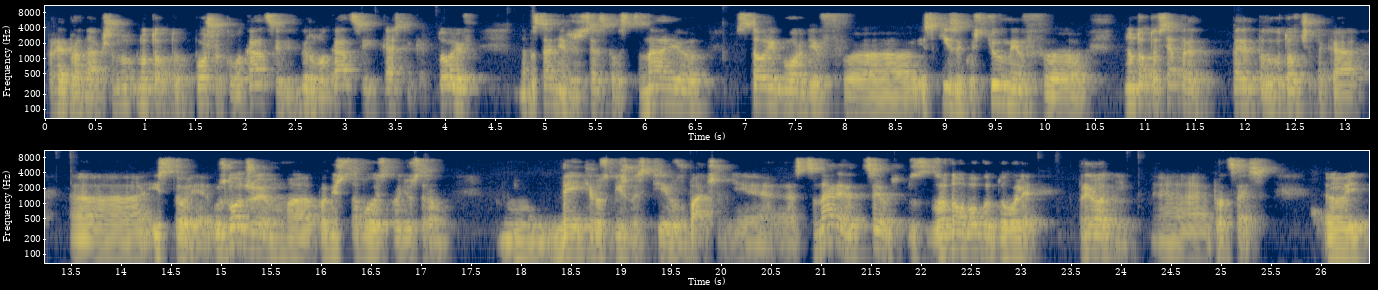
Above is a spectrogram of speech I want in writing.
предпродакшену, ну тобто пошуку локацій, відбір локацій, кастинг акторів, написання режисерського сценарію, сторібордів, е, ескізи костюмів. е, Ну тобто, вся перед, передподготовча така е, історія. Узгоджуємо поміж собою з продюсером деякі розбіжності в баченні е, сценарія. Це з одного боку доволі природній е, процес. Е,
